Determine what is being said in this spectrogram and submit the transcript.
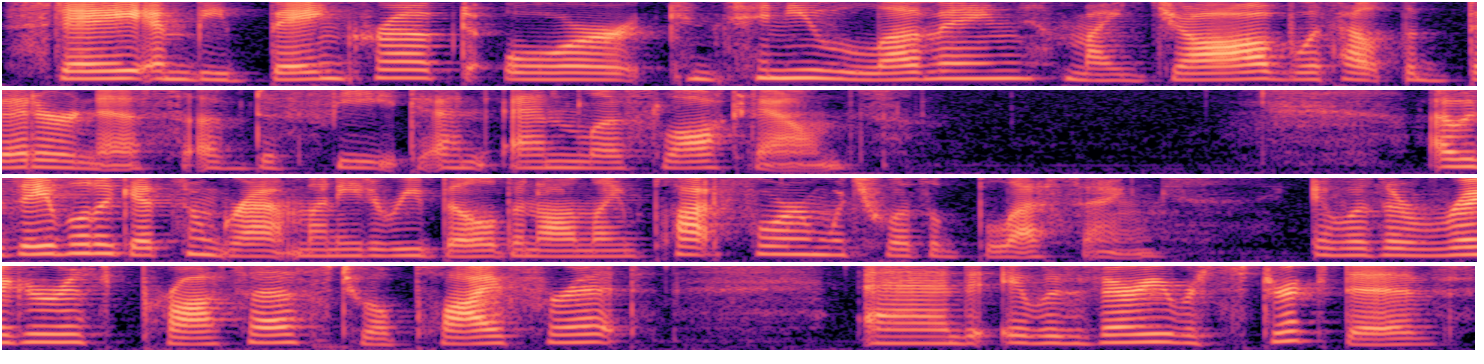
Stay and be bankrupt or continue loving my job without the bitterness of defeat and endless lockdowns. I was able to get some grant money to rebuild an online platform, which was a blessing. It was a rigorous process to apply for it, and it was very restrictive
